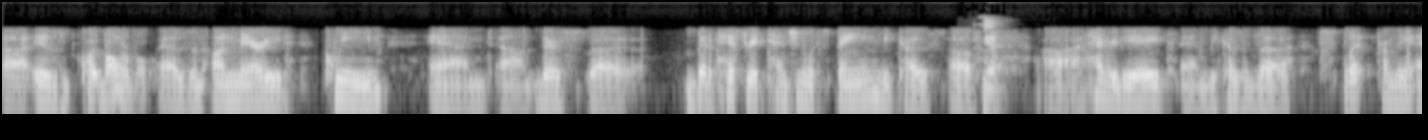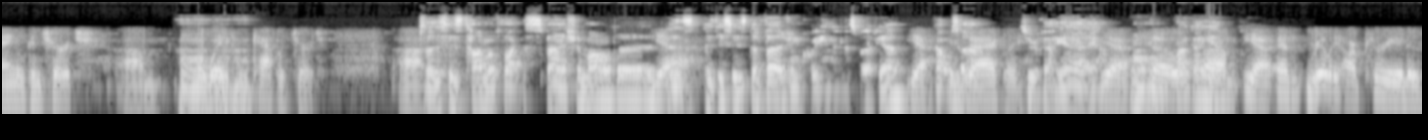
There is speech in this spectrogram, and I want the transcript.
uh, is quite vulnerable as an unmarried queen, and um, there's a bit of history of tension with Spain because of Yeah. uh, Henry VIII and because of the split from the Anglican Church um, Mhm. away from Catholic Church. Um, So this is time of like the Spanish Armada. Yeah. Is- this is the Virgin Queen Elizabeth. Yeah. yeah, that was exactly. Of, yeah, yeah. Yeah. Mhm. So okay, yeah. um, yeah, and really our period is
